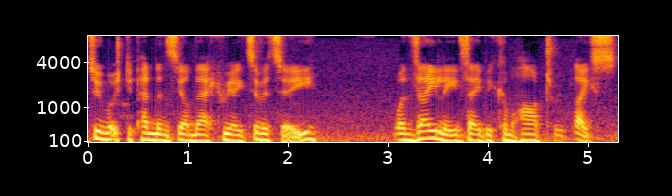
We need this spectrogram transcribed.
too much dependency on their creativity, when they leave, they become hard to replace.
